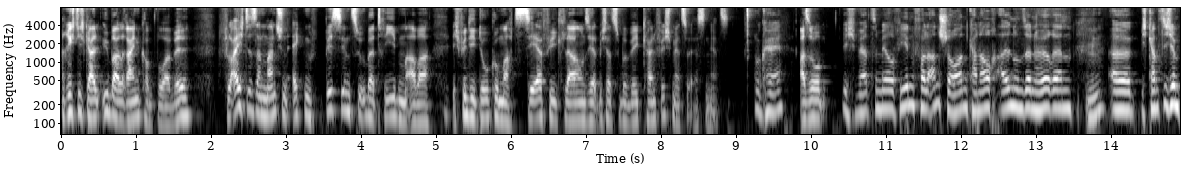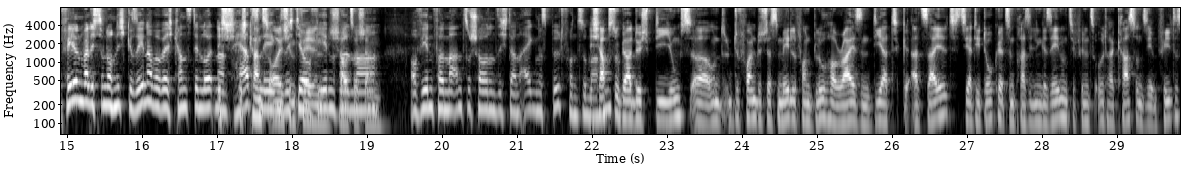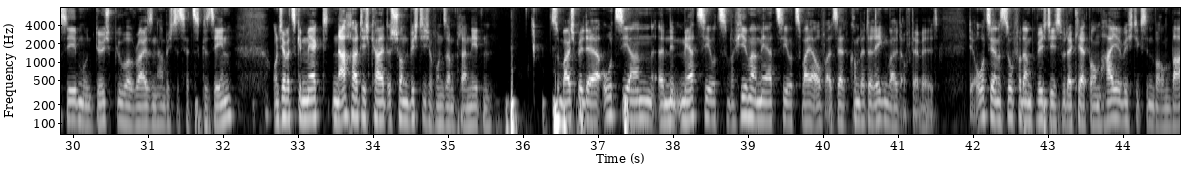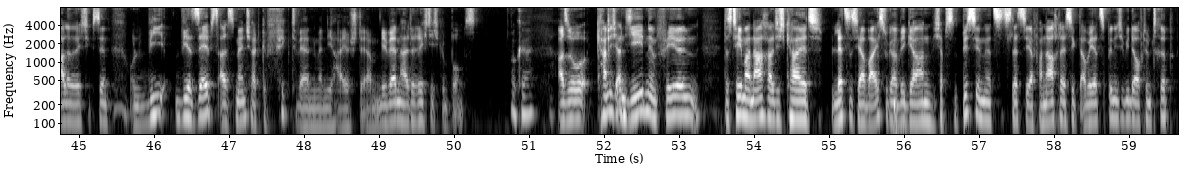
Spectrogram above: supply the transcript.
richtig geil überall reinkommt, wo er will. Vielleicht ist an manchen Ecken ein bisschen zu übertrieben, aber ich finde, die Doku macht sehr viel klar und sie hat mich dazu bewegt, keinen Fisch mehr zu essen jetzt. Okay. Also. Ich werde sie mir auf jeden Fall anschauen. Kann auch allen unseren Hörern. Mhm. Äh, ich kann es nicht empfehlen, weil ich sie noch nicht gesehen habe, aber ich kann es den Leuten ans Herz legen, sich die auf jeden Schaut's Fall mal auf jeden Fall mal anzuschauen und sich da ein eigenes Bild von zu machen. Ich habe sogar durch die Jungs äh, und vor allem durch das Mädel von Blue Horizon, die hat erzählt, sie hat die Doku jetzt in Brasilien gesehen und sie findet es ultra krass und sie empfiehlt es eben und durch Blue Horizon habe ich das jetzt gesehen. Und ich habe jetzt gemerkt, Nachhaltigkeit ist schon wichtig auf unserem Planeten. Zum Beispiel der Ozean äh, nimmt mehr CO2, viermal mehr CO2 auf als der komplette Regenwald auf der Welt. Der Ozean ist so verdammt wichtig. Es wird erklärt, warum Haie wichtig sind, warum Wale wichtig sind und wie wir selbst als Menschheit gefickt werden, wenn die Haie sterben. Wir werden halt richtig gebumst. Okay. Also kann ich an jeden empfehlen, das Thema Nachhaltigkeit. Letztes Jahr war ich sogar vegan. Ich habe es ein bisschen jetzt das letzte Jahr vernachlässigt, aber jetzt bin ich wieder auf dem Trip.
